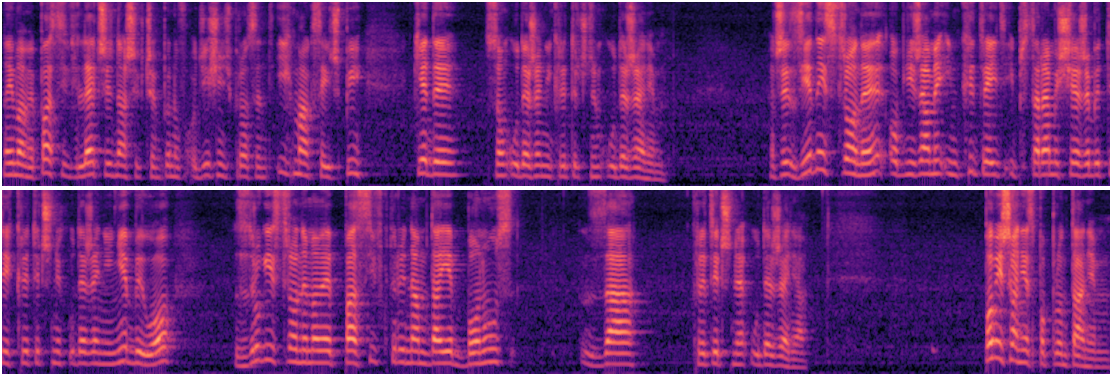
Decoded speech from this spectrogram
No i mamy pasyw, leczy naszych czempionów o 10% ich max HP, kiedy są uderzeni krytycznym uderzeniem. Znaczy, z jednej strony obniżamy im crit rate i staramy się, żeby tych krytycznych uderzeń nie było. Z drugiej strony mamy pasyw, który nam daje bonus za krytyczne uderzenia. Pomieszanie z poplątaniem.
